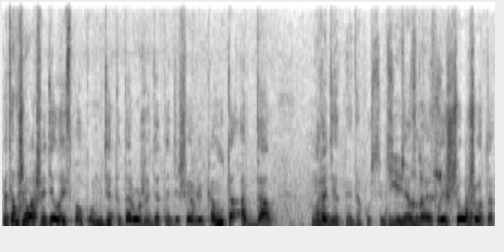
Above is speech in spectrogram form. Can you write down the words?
Это уже ваше дело исполкома. Где-то дороже, где-то дешевле. Кому-то отдал. Многодетная, допустим, семья захотела, нуждающиеся, еще что-то.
